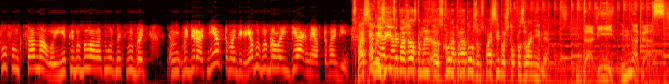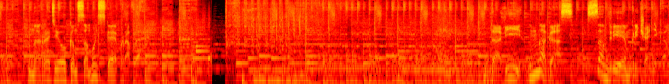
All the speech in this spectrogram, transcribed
по функционалу. И если бы была возможность выбрать выбирать не автомобиль, я бы выбрала идеальный автомобиль. Спасибо, Понятно. извините, пожалуйста, мы э, скоро продолжим. Спасибо, что позвонили. «Дави на газ» на радио «Комсомольская правда». «Дави на газ» с Андреем Гречанником.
